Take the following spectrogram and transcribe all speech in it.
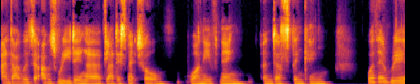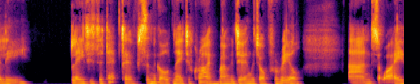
And I was I was reading a Gladys Mitchell one evening and just thinking, were there really lady detectives in the mm. golden age of crime? I mean, doing the job for real. And so I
